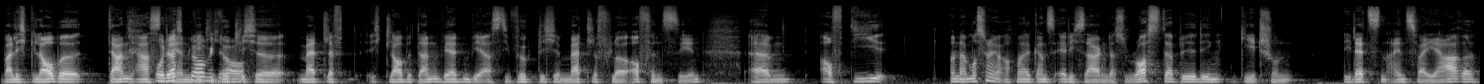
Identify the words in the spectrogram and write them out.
Weil ich glaube, dann erst oh, werden wir die wirkliche auch. Matt Lef ich glaube, dann werden wir erst die wirkliche Matt LeFleur Offense sehen, ähm, auf die und da muss man ja auch mal ganz ehrlich sagen, das Roster-Building geht schon die letzten ein, zwei Jahre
